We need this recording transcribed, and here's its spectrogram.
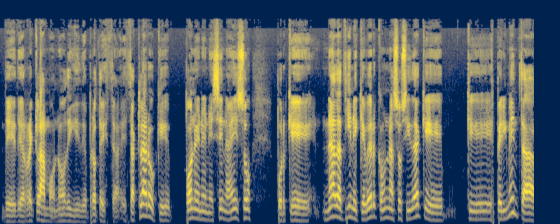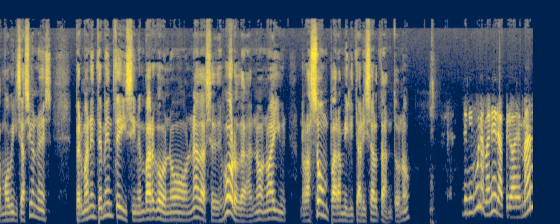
de, reclamo, ¿no? De, de protesta. Está claro que ponen en escena eso porque nada tiene que ver con una sociedad que, que experimenta movilizaciones permanentemente y sin embargo no nada se desborda, no no hay razón para militarizar tanto, ¿no? De ninguna manera, pero además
